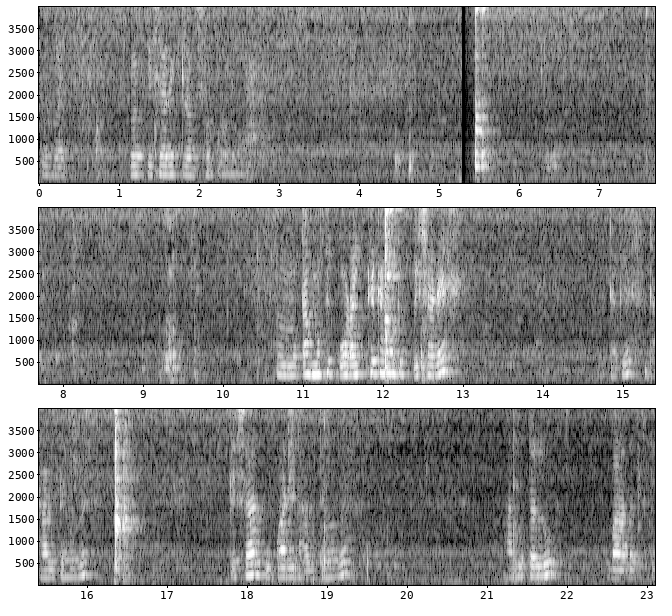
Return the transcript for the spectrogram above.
তো ব্যাস, এবার প্রেশারে ট্রান্সফার করে দেবো। মোটামুটি কড়াই থেকে আমাকে প্রেশারে এটাকে ঢালতে হবে। প্রেশার কুকারে ঢালতে হবে। আলু টালু, বাদ আজকে।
